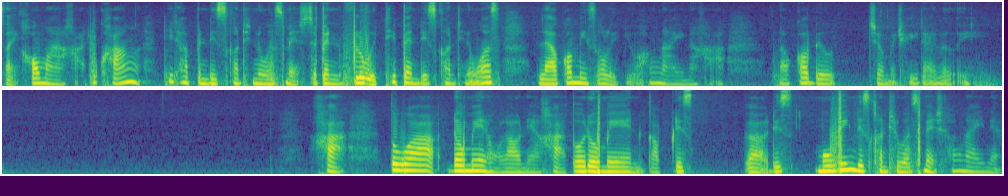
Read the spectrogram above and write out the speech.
ใส่เข้ามาค่ะ ทุกครั้งที่ทำเป็น discontinuous mesh จะเป็น fluid ที่เป็น discontinuous แล้วก็มี solid อยู่ข้างในนะคะ แล้วก็ build geometry ได้เลย ค่ะ ตัวโดเมนของเราเนี่ยค่ะ ตัวโดเมนกับ dis เอ่อ dis moving discontinuous mesh ข้างในเนี่ย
